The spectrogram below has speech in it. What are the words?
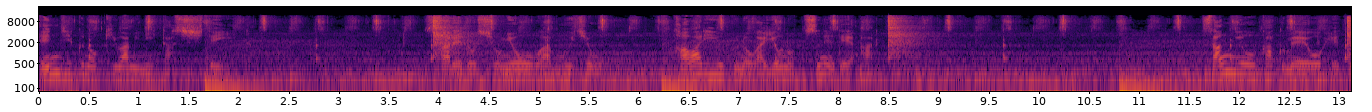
円熟の極みに達していた。されど諸行は無常。変わりゆくのが世の常である。産業革命を経て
